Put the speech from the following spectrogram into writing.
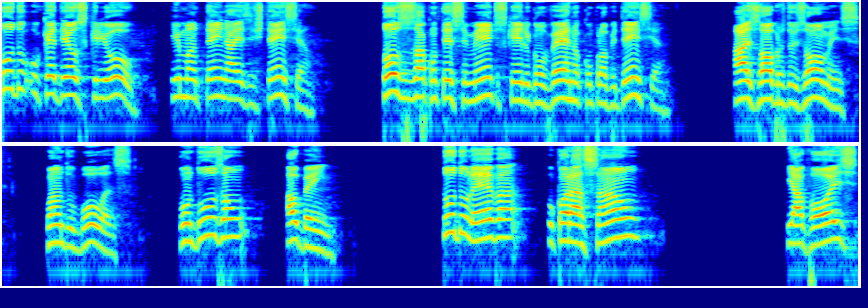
Tudo o que Deus criou e mantém na existência, todos os acontecimentos que ele governa com providência, as obras dos homens, quando boas, conduzam ao bem. Tudo leva o coração e a voz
